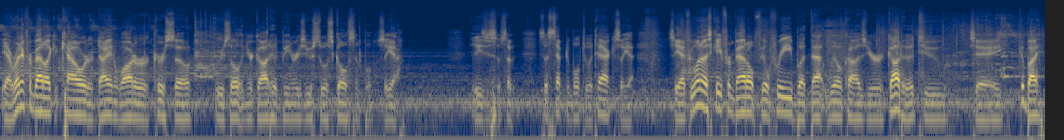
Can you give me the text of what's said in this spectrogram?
Yeah, running from battle like a coward or die in water or a curse zone will result in your godhood being reduced to a skull symbol. So yeah. It leaves susceptible to attack. So yeah. So yeah, if you want to escape from battle, feel free, but that will cause your godhood to say goodbye.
